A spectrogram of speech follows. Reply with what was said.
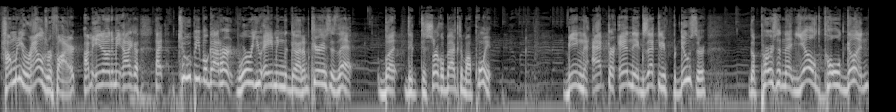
How many rounds were fired? I mean, you know what I mean? Like, like two people got hurt. Where were you aiming the gun? I'm curious as that. But to, to circle back to my point, being the actor and the executive producer, the person that yelled "cold gun"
